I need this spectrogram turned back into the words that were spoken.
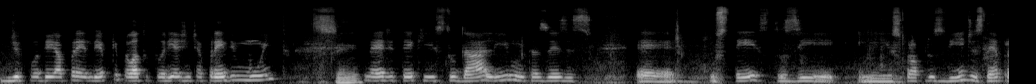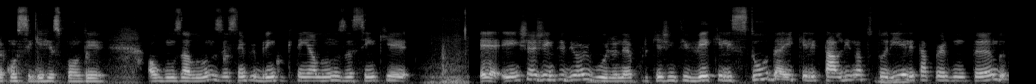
de poder aprender, porque pela tutoria a gente aprende muito, Sim. né, de ter que estudar ali muitas vezes é, os textos e, e, os próprios vídeos, né, para conseguir responder alguns alunos. Eu sempre brinco que tem alunos assim que é, enche a gente de orgulho, né, porque a gente vê que ele estuda e que ele está ali na tutoria, ele está perguntando,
